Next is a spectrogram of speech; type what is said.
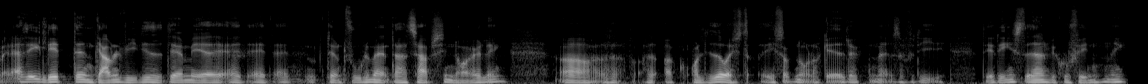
Men altså ikke lidt den gamle vidighed der med, at, at, at den fuglemand, der har tabt sin nøgle, ikke? Og, og, og, og leder efter, efter den under gadelygten, altså fordi det er det eneste sted, vi kunne finde den. Ikke?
